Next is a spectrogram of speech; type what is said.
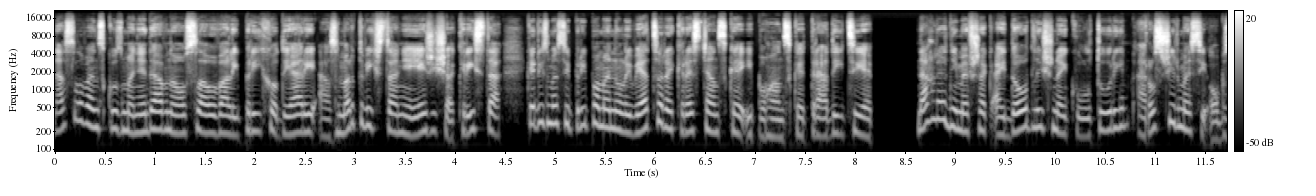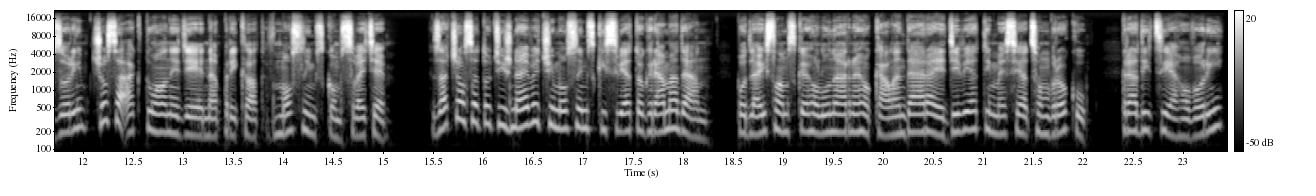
Na Slovensku sme nedávno oslavovali príchod jary a zmrtvých stanie Ježiša Krista, kedy sme si pripomenuli viaceré kresťanské i pohanské tradície. Nahľadnime však aj do odlišnej kultúry a rozšírme si obzory, čo sa aktuálne deje napríklad v moslimskom svete. Začal sa totiž najväčší moslimský sviatok Ramadán. Podľa islamského lunárneho kalendára je 9. mesiacom v roku. Tradícia hovorí,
